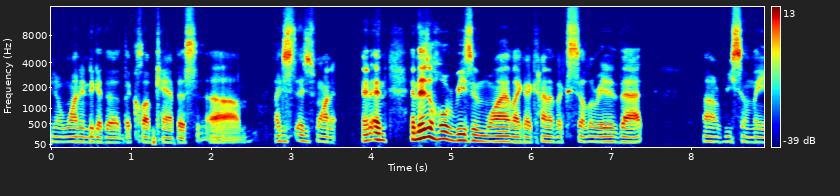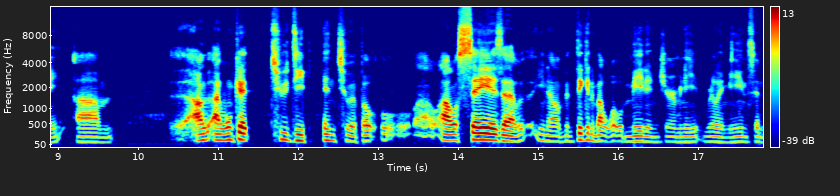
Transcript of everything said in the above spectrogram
you know wanting to get the the club campus. Um I just I just want it. And and and there's a whole reason why like I kind of accelerated that uh recently. Um I'll, I won't get too deep into it, but I will say is that I, you know I've been thinking about what "made in Germany" really means, and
